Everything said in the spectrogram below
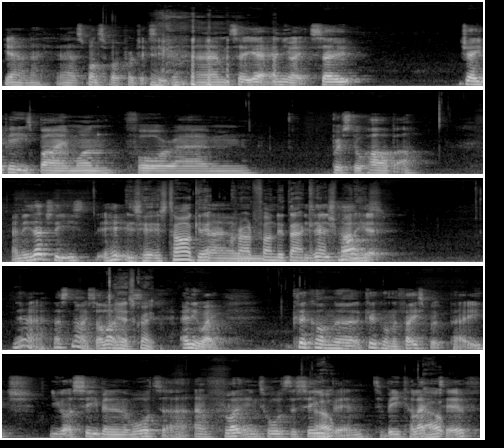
yeah, no, uh, sponsored by Project Stephen. um, so yeah, anyway, so JP's buying one for um, Bristol Harbour, and he's actually he's hit he's his, hit his target. um, crowdfunded that he's cash money. Yeah, that's nice. I like. Yeah, this. it's great. Anyway, click on the click on the Facebook page. You got a sea bin in the water, and floating towards the sea Oh. bin to be collective.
